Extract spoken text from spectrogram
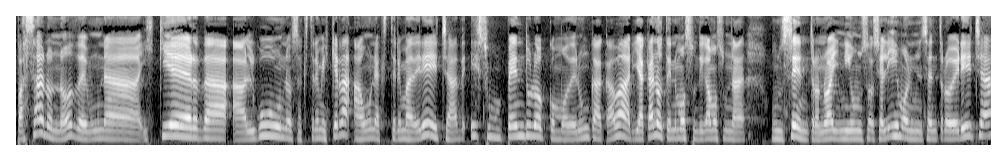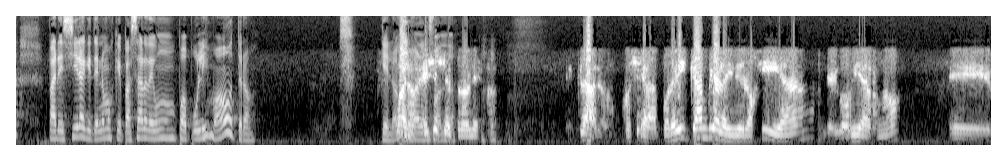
pasaron ¿no? de una izquierda a algunos, extrema izquierda, a una extrema derecha. Es un péndulo como de nunca acabar. Y acá no tenemos, un, digamos, una, un centro, no hay ni un socialismo ni un centro derecha. Pareciera que tenemos que pasar de un populismo a otro. Que lo bueno, mismo ese es el problema. Claro, o sea, por ahí cambia la ideología del gobierno, eh,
